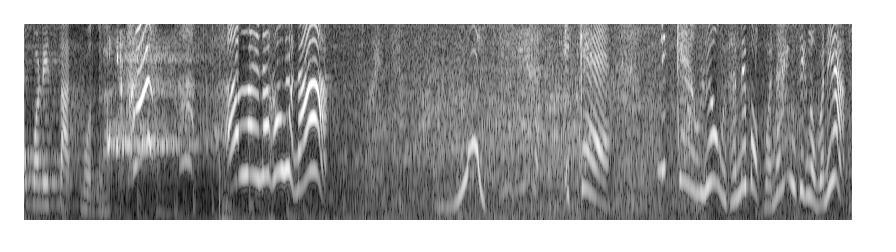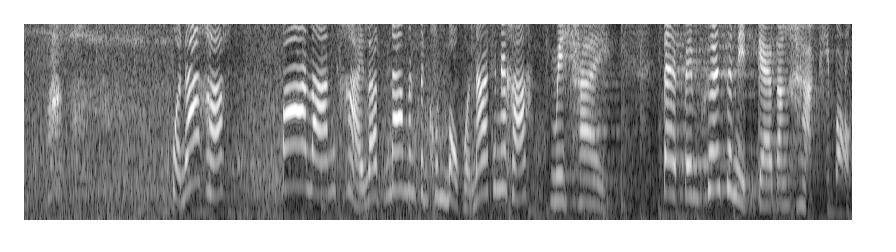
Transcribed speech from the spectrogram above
งบริษัทหมดแล้ว อะไรนะคะหัวหน้าเฮ้ยไอ้แก นี่แกเอาเรื่องของฉันไม่บอกหัวหน้าจริงๆเหรอวะเนี่ย หัวหน้าคะป้า ร้านขายรัดหน้ามันเป็นคนบอกหัวหน้าใช่ไหมคะ ไม่ใช่ แต่เป็นเพื่อนสนิทแกต่างหากที่บอก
